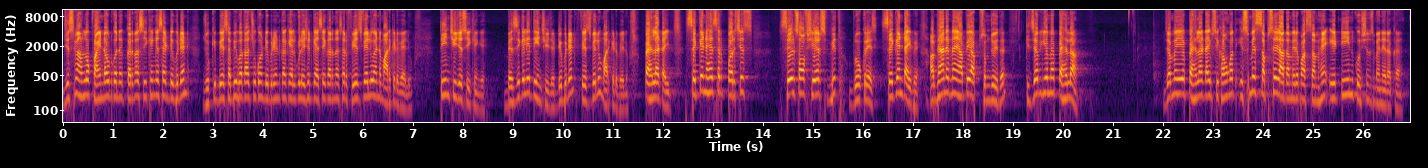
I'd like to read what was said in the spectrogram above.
जिसमें हम लोग फाइंड आउट करना सीखेंगे सर डिविडेंड जो कि बेस अभी बता चुका हूँ डिविडेंड का कैलकुलेशन कैसे करना है sir face value and market value तीन चीज़ें सीखेंगे। बेसिकली तीन चीज़ है dividend face value market value पहला टाइप सेकेंड है sir purchase sales of shares with brokerage second type है। अब ध्यान रखना यहाँ पे आप समझो इधर कि जब ये मैं पहला, जब मैं ये पहला टाइप सिखाऊँगा तो इसमें सबसे ज़्यादा मेरे पास सम है। 18 क्वेश्चंस मैंने रखा है।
